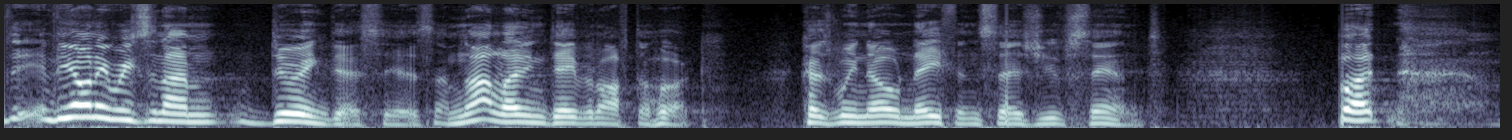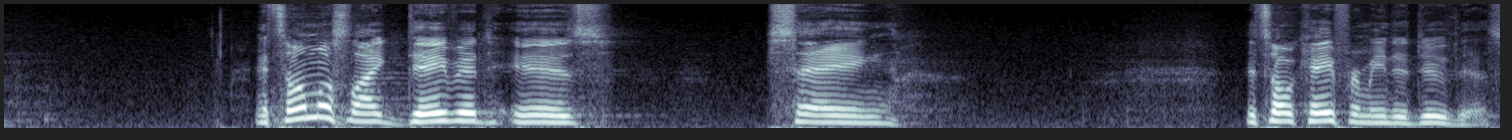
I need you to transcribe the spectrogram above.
the, the only reason I'm doing this is I'm not letting David off the hook because we know Nathan says you've sinned. But it's almost like David is saying, It's okay for me to do this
